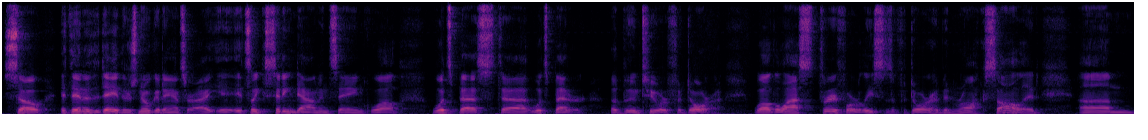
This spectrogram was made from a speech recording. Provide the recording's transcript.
So at the end of the day, there's no good answer. I, it's like sitting down and saying, well, what's best? Uh, what's better, Ubuntu or Fedora? Well, the last three or four releases of Fedora have been rock solid, um,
